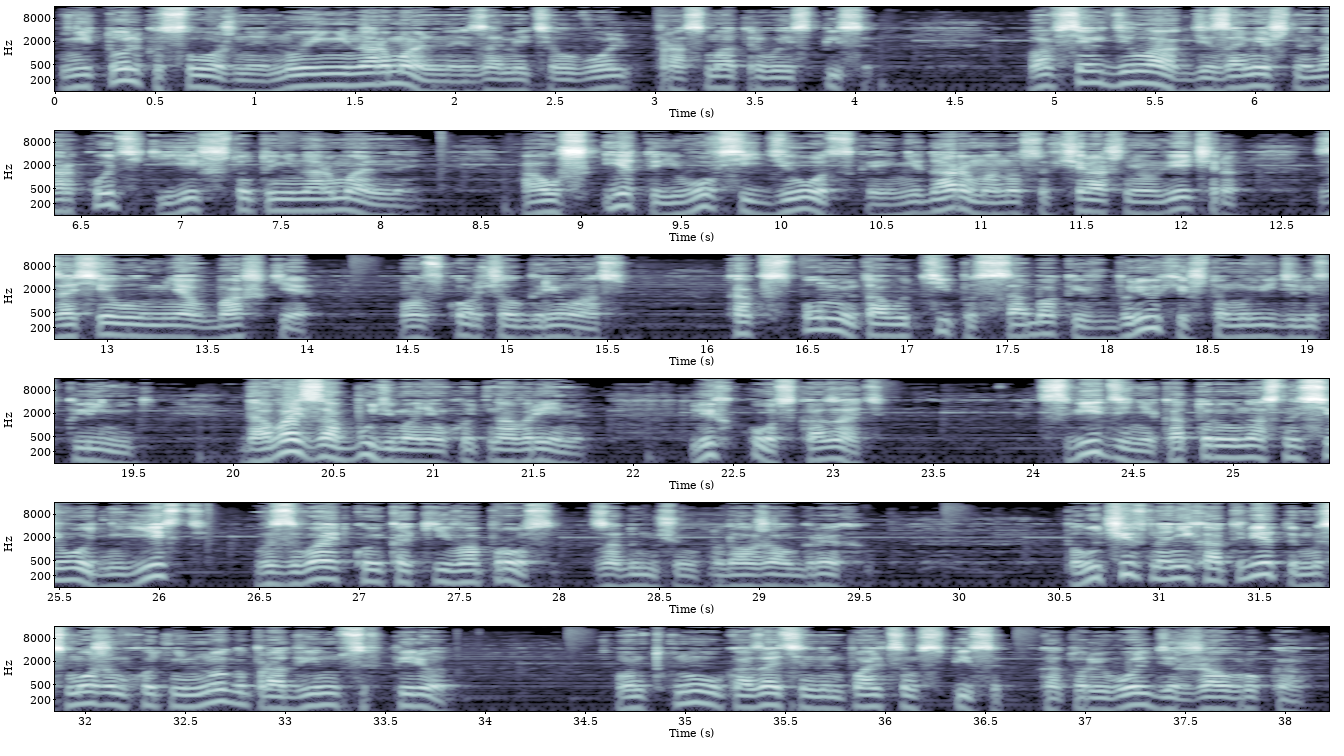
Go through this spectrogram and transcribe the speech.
Не только сложное, но и ненормальное, заметил Воль, просматривая список. Во всех делах, где замешаны наркотики, есть что-то ненормальное. А уж это и вовсе идиотское, недаром оно со вчерашнего вечера засело у меня в башке. Он скорчил гримасу. Как вспомню того типа с собакой в брюхе, что мы видели в клинике. Давай забудем о нем хоть на время. Легко сказать. Сведения, которые у нас на сегодня есть, вызывают кое-какие вопросы, задумчиво продолжал Грехом. Получив на них ответы, мы сможем хоть немного продвинуться вперед. Он ткнул указательным пальцем в список, который Воль держал в руках.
